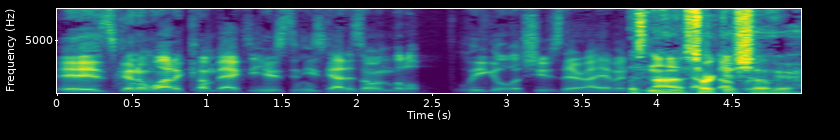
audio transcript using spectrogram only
is going to want to come back to Houston. He's got his own little legal issues there. I haven't. It's not a circus show him. here.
